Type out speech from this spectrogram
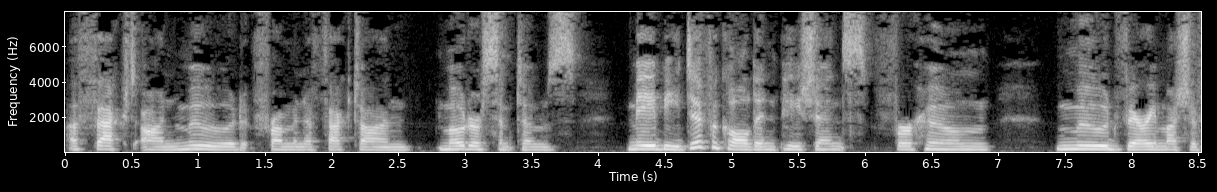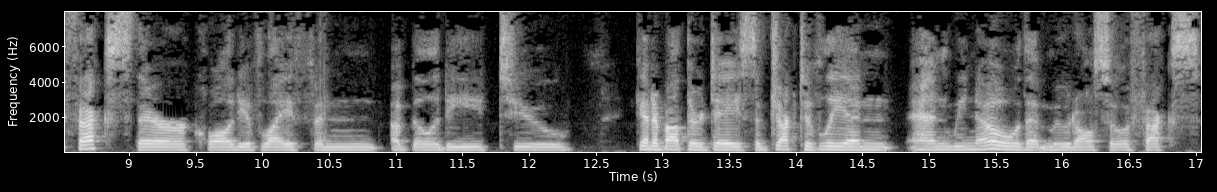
effect on mood from an effect on motor symptoms may be difficult in patients for whom mood very much affects their quality of life and ability to get about their day subjectively. And and we know that mood also affects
